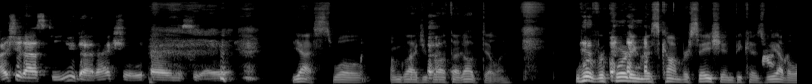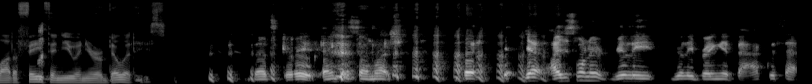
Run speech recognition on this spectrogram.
I should ask you that actually if I were in the CIA. Yes. Well, I'm glad you brought that up, Dylan. We're recording this conversation because we have a lot of faith in you and your abilities. That's great. Thank you so much. But yeah, I just want to really, really bring it back with that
